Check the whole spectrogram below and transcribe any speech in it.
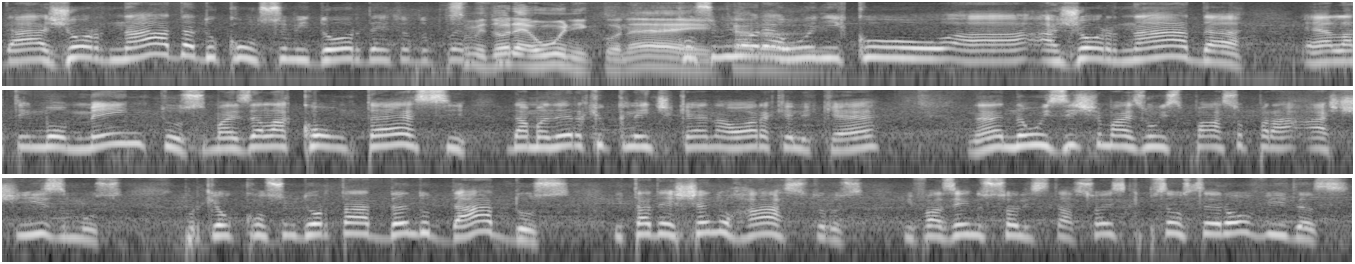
da jornada do consumidor dentro do O consumidor é único, né? O consumidor é único, a, a jornada ela tem momentos, mas ela acontece da maneira que o cliente quer, na hora que ele quer. Né? Não existe mais um espaço para achismos, porque o consumidor está dando dados e está deixando rastros e fazendo solicitações que precisam ser ouvidas.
